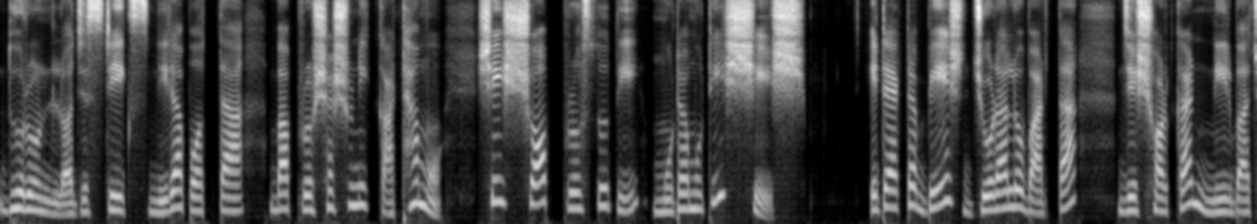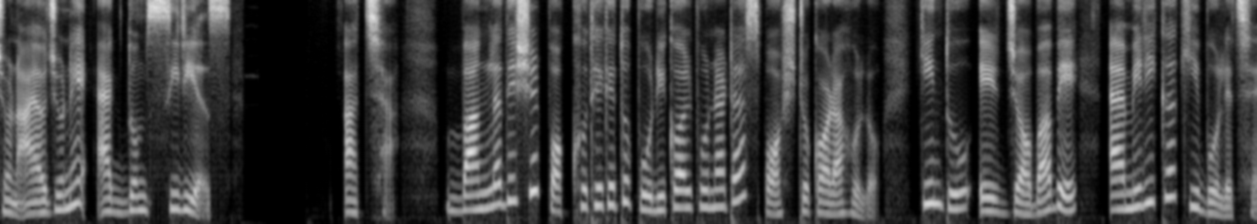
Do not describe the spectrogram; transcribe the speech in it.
ধরুন লজিস্টিক্স নিরাপত্তা বা প্রশাসনিক কাঠামো, সেই সব প্রস্তুতি মোটামুটি শেষ। এটা একটা বেশ জোরালো বার্তা যে সরকার নির্বাচন আয়োজনে একদম সিরিয়াস আচ্ছা বাংলাদেশের পক্ষ থেকে তো পরিকল্পনাটা স্পষ্ট করা হলো, কিন্তু এর জবাবে আমেরিকা কি বলেছে,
